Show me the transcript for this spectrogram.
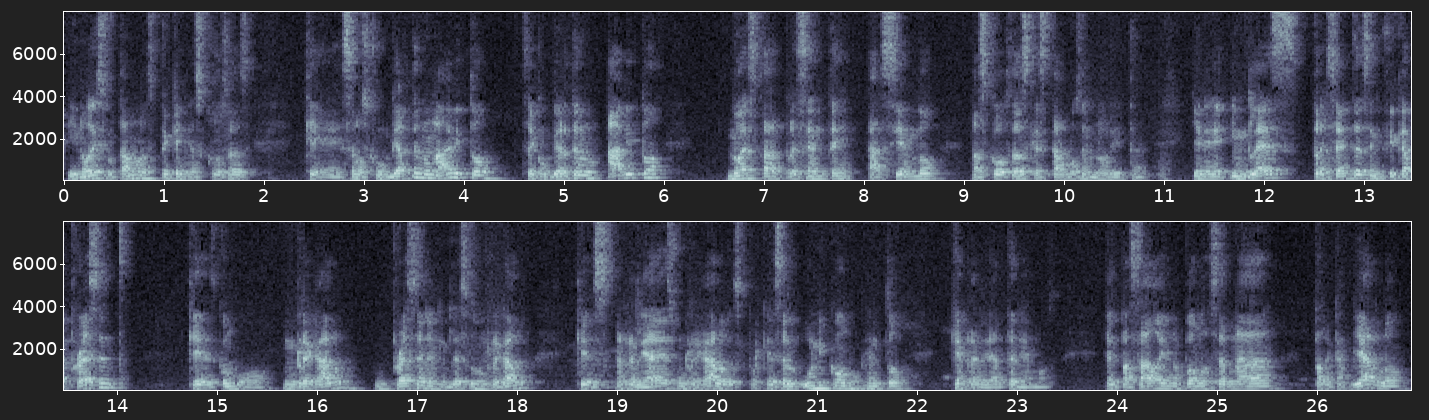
y no disfrutamos las pequeñas cosas que se nos convierte en un hábito, se convierte en un hábito no estar presente haciendo las cosas que estamos en ahorita. Y en inglés, presente significa present, que es como un regalo. Un present en inglés es un regalo, que es, en realidad es un regalo, es porque es el único momento que en realidad tenemos. El pasado ya no podemos hacer nada para cambiarlo,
